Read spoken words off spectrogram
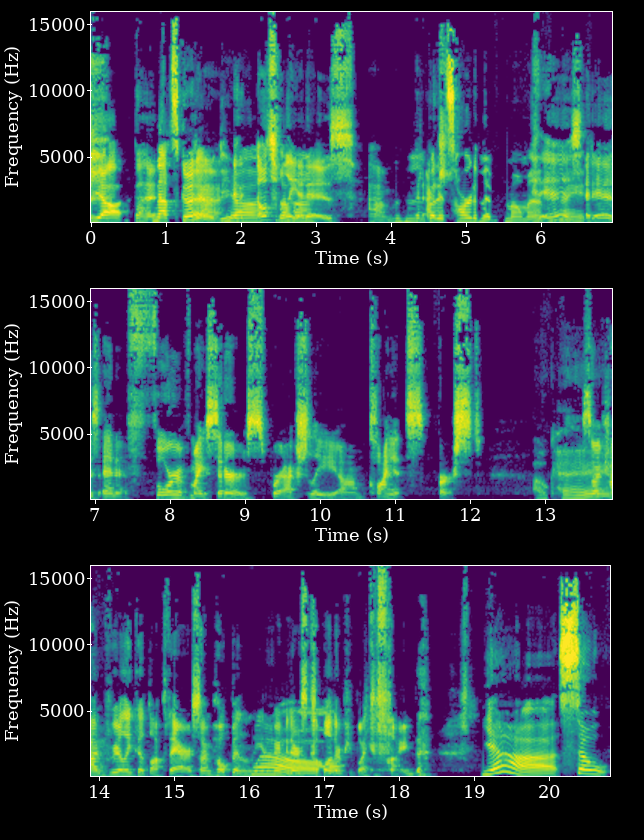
Yeah. but And that's good. yeah, Yeah. ultimately Uh-huh. it is. Um, Mhm. but But, it's hard in the moment. It is. Right? It is. And four of my sitters were actually um, clients first. Okay. So I've had really good luck there. So I'm hoping you know, maybe there's a couple other people I can find. Yeah. So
